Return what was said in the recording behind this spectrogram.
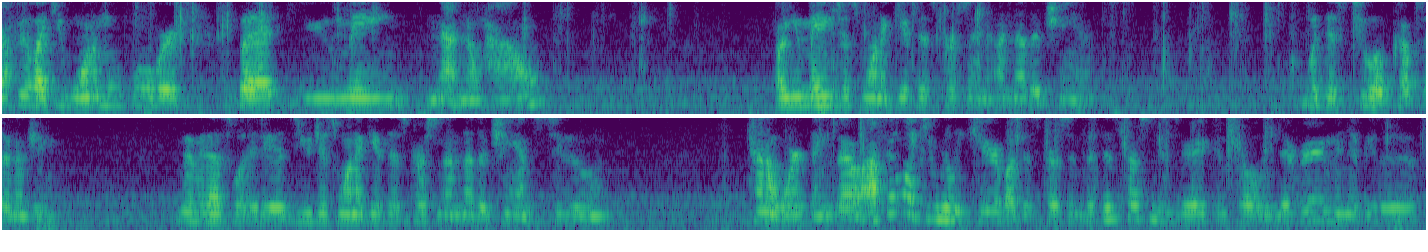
I feel like you want to move forward, but you may not know how. Or you may just want to give this person another chance with this Two of Cups energy. Maybe that's what it is. You just want to give this person another chance to kind of work things out. I feel like you really care about this person, but this person is very controlling. They're very manipulative.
